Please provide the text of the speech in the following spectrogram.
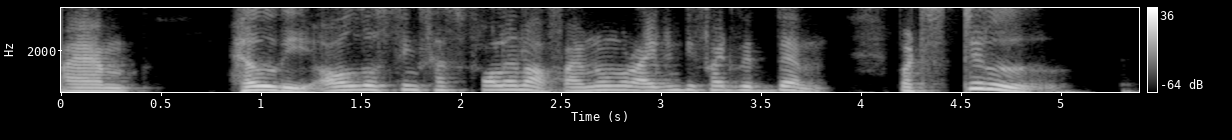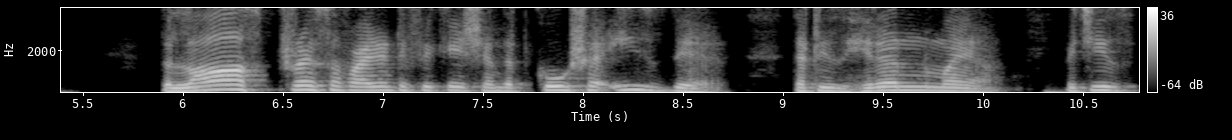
I am healthy. All those things has fallen off. I'm no more identified with them. But still, the last trace of identification that kosha is there, that is Hiranmaya, which is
